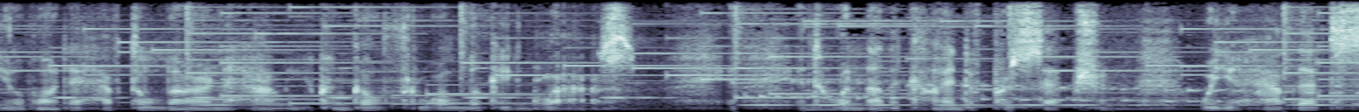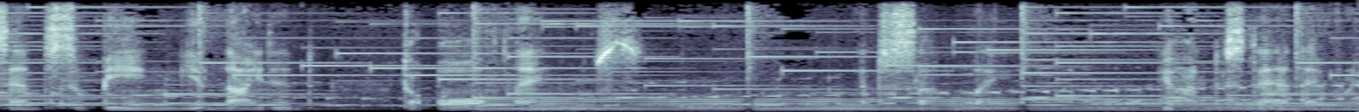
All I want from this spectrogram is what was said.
you're going to have to learn how you can go through a looking glass into another kind of perception where you have that sense of being united to all things. And suddenly, you understand everything.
